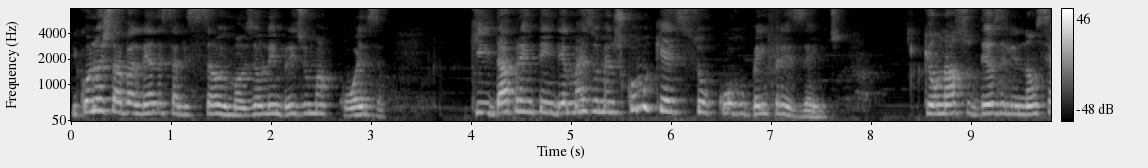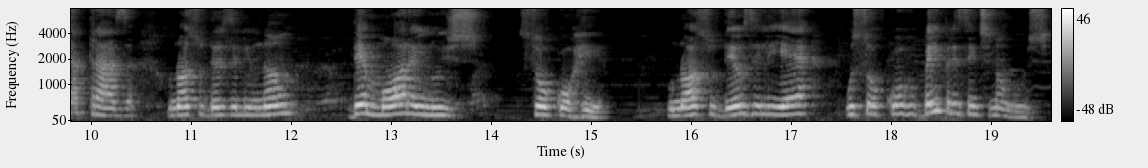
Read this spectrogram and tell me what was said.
E quando eu estava lendo essa lição, irmãos, eu lembrei de uma coisa que dá para entender mais ou menos como que é esse socorro bem presente. Porque o nosso Deus, ele não se atrasa. O nosso Deus, ele não demora em nos socorrer. O nosso Deus, ele é o socorro bem presente na angústia.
